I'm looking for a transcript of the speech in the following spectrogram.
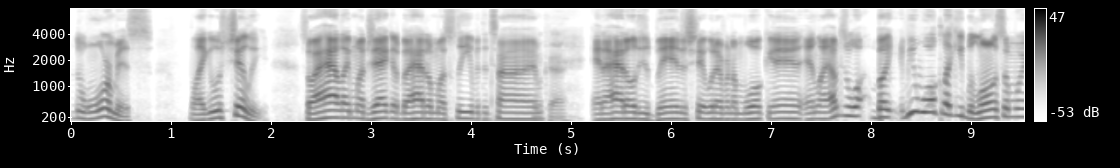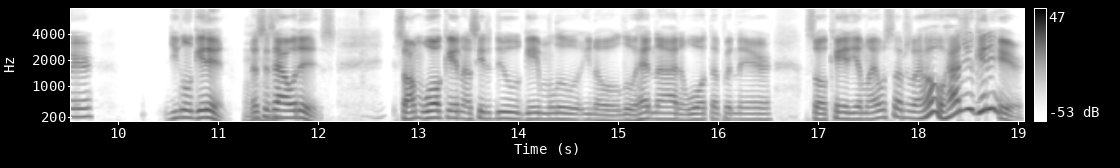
the warmest. Like it was chilly. So I had like my jacket, but I had it on my sleeve at the time Okay. and I had all these bands and shit, whatever. And I'm walking in, and like I'm just, wa- but if you walk like you belong somewhere, you're gonna get in. That's just how it is. So I'm walking. I see the dude gave him a little, you know, a little head nod and walked up in there. So Katie, I'm like, "What's up?" She's like, "Oh, how did you get in here?"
